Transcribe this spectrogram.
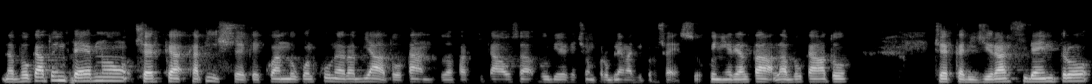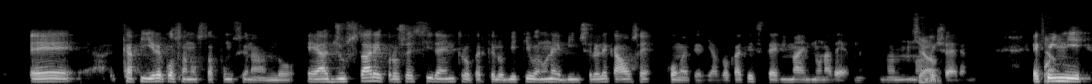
L'avvocato interno cerca, capisce che quando qualcuno è arrabbiato tanto da farti causa vuol dire che c'è un problema di processo. Quindi in realtà l'avvocato cerca di girarsi dentro e capire cosa non sta funzionando e aggiustare i processi dentro perché l'obiettivo non è vincere le cause come per gli avvocati esterni, ma è non averne, non, non riceverne. E Chiaro. quindi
